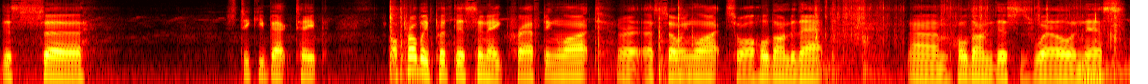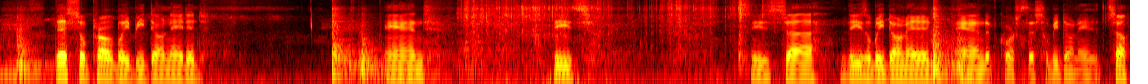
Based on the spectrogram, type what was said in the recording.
This uh, sticky back tape. I'll probably put this in a crafting lot or a, sewing lot, so I'll hold on to that. Um, hold on to this as well, and this. This will probably be donated. And these these uh, these will be donated, and of course this will be donated. So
